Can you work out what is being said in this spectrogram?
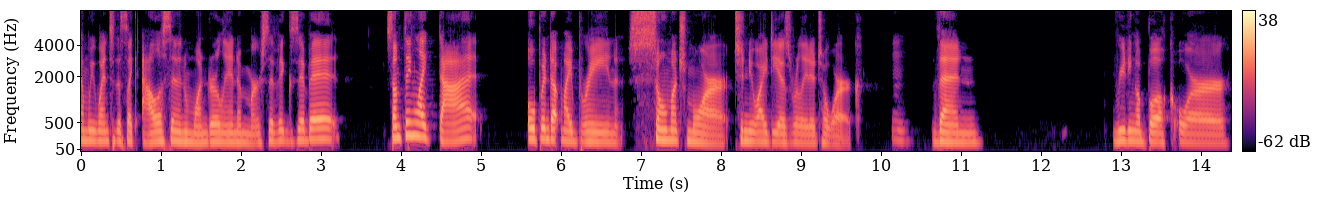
and we went to this like Alice in Wonderland immersive exhibit. Something like that opened up my brain so much more to new ideas related to work mm. than reading a book or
